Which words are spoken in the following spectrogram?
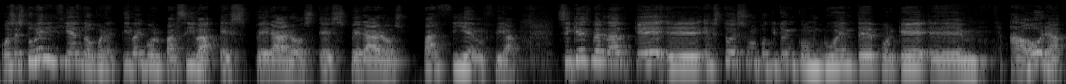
Os estuve diciendo por activa y por pasiva, esperaros, esperaros, paciencia. Sí que es verdad que eh, esto es un poquito incongruente porque eh, ahora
